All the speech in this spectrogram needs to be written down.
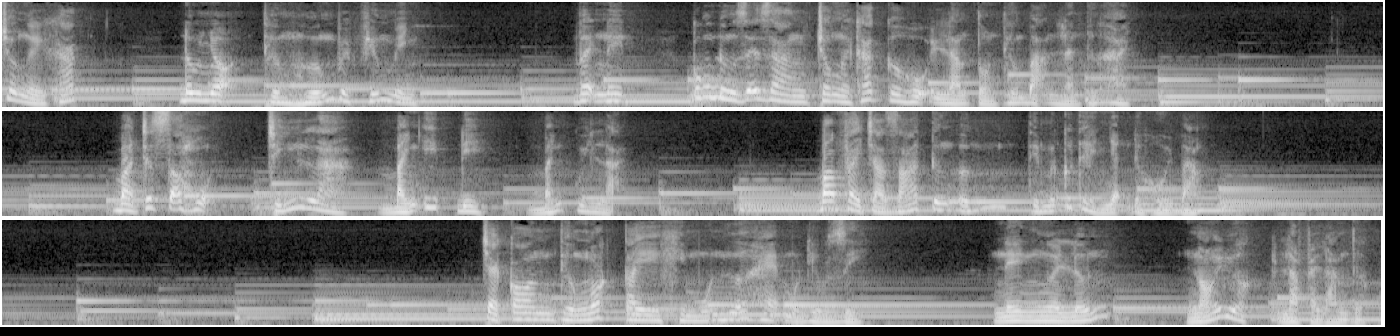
cho người khác, đầu nhọn thường hướng về phía mình. Vậy nên, cũng đừng dễ dàng cho người khác cơ hội làm tổn thương bạn lần thứ hai. Bản chất xã hội chính là bánh ít đi, bánh quy lại. Bạn phải trả giá tương ứng thì mới có thể nhận được hồi báo. Trẻ con thường ngoắc tay khi muốn hứa hẹn một điều gì, nên người lớn nói được là phải làm được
